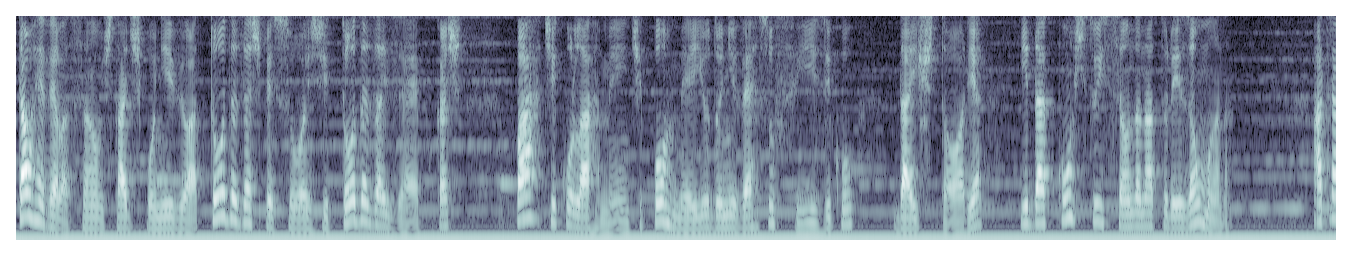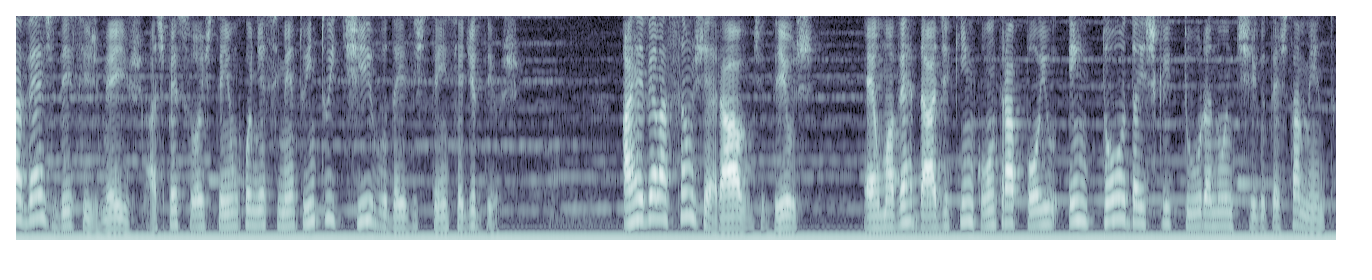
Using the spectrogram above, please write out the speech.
Tal revelação está disponível a todas as pessoas de todas as épocas particularmente por meio do universo físico, da história e da constituição da natureza humana. Através desses meios, as pessoas têm um conhecimento intuitivo da existência de Deus. A revelação geral de Deus é uma verdade que encontra apoio em toda a Escritura no Antigo Testamento,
